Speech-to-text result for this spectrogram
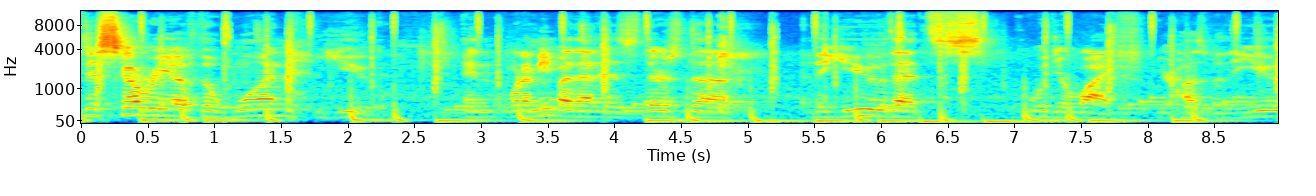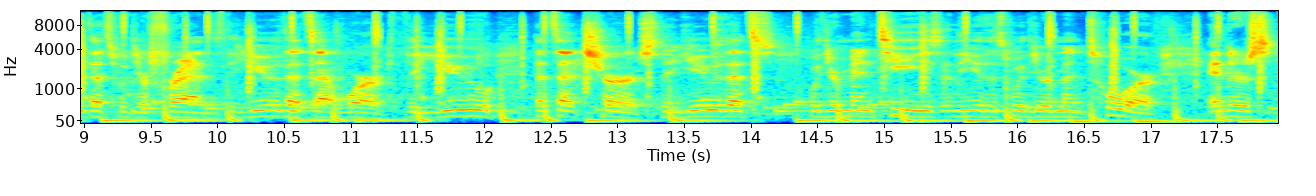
discovery of the one you. And what I mean by that is there's the the you that's with your wife, your husband, the you that's with your friends, the you that's at work, the you that's at church, the you that's with your mentees, and the you that's with your mentor. And there's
